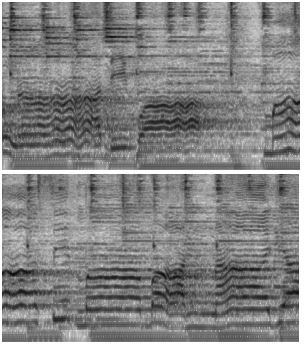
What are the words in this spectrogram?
งนาดีกว่า มาสิมาบ้านนายา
